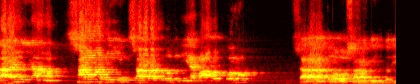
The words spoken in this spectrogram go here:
দাঁড়াইয়া সারা দিন সারা রাত্র যদি এবাদত করো, সারা রাত্র, সারা দিন যদি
